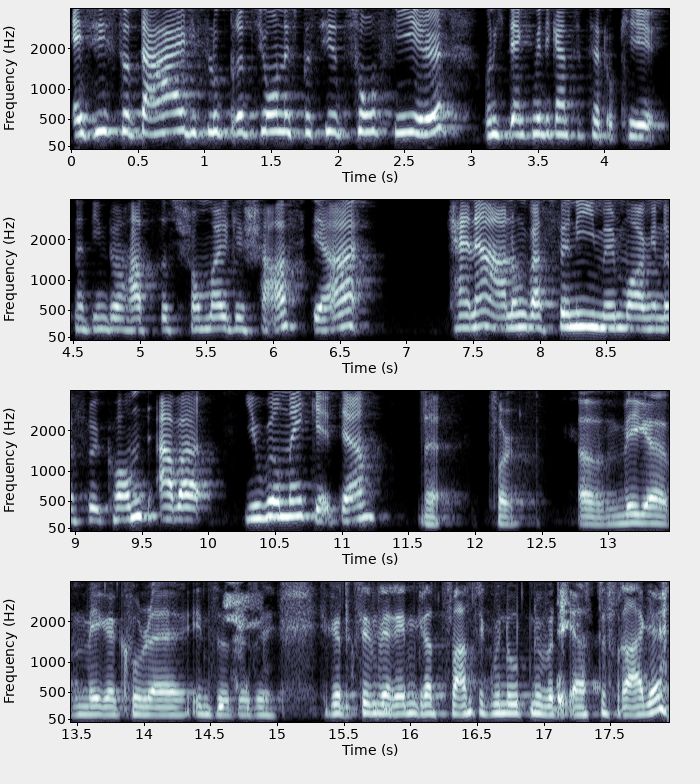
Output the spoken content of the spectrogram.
es ist total die Fluktuation, es passiert so viel und ich denke mir die ganze Zeit, okay, Nadine, du hast das schon mal geschafft, ja, keine Ahnung, was für eine E-Mail morgen in der Früh kommt, aber you will make it, ja. Ja, voll. Uh, mega, mega coole Insights. Also, ich habe gesehen, wir reden gerade 20 Minuten über die erste Frage,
